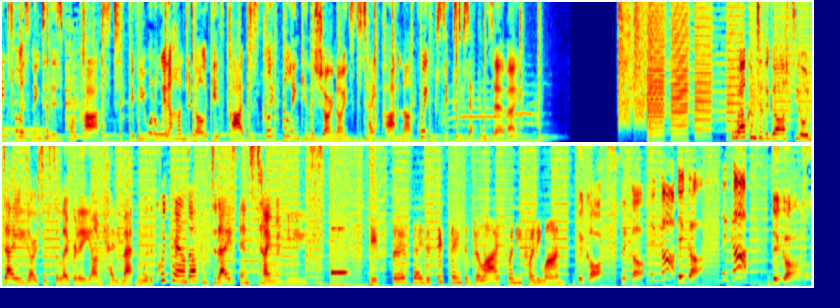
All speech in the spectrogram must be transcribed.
Thanks for listening to this podcast. If you want to win a $100 gift card, just click the link in the show notes to take part in our quick 60 second survey. Welcome to The Goss, your daily dose of celebrity. I'm Katie Matten with a quick roundup of today's entertainment news. It's Thursday, the 15th of July, 2021. The Goss. The goss. The goss. The goss. The goss. The Goss.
